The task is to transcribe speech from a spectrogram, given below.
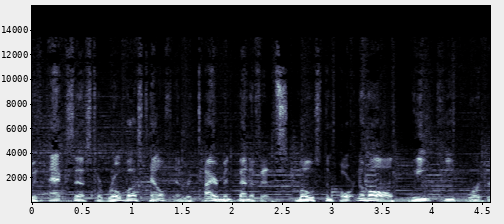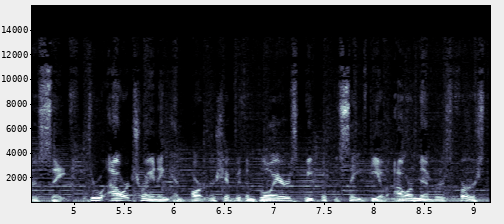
with access to robust health and retirement benefits. Most important of all, we keep workers safe. Through our training and partnership with employers, we put the safety of our members first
